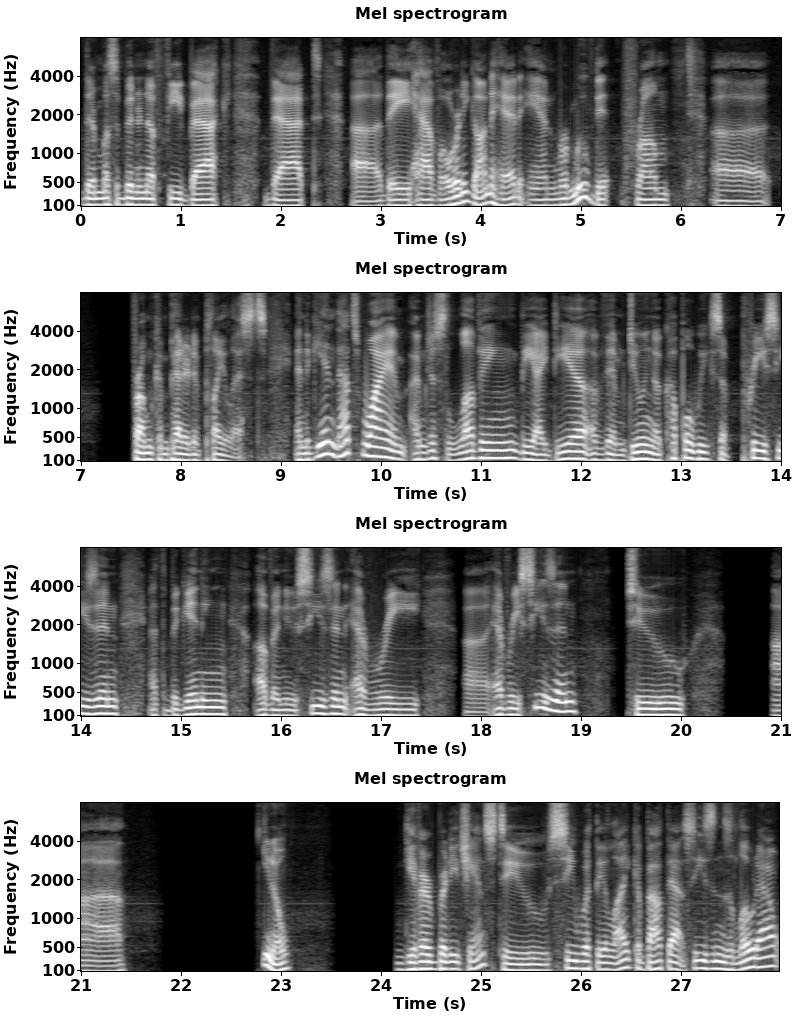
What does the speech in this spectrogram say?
there must have been enough feedback that uh, they have already gone ahead and removed it from uh, from competitive playlists. And again, that's why I'm I'm just loving the idea of them doing a couple weeks of preseason at the beginning of a new season every uh, every season to uh you know give everybody a chance to see what they like about that season's loadout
